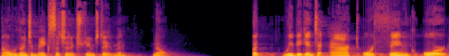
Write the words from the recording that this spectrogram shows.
Now, are we going to make such an extreme statement? No. But we begin to act or think or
